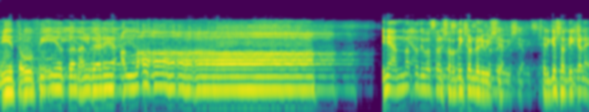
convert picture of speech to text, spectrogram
നീ തൗഫീഖ് നൽകണേ അല്ലാ ഇനി അന്നത്തെ ദിവസം ശ്രദ്ധിക്കേണ്ട ഒരു വിഷയം. ശരിക്കും ശ്രദ്ധിക്കണേ.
